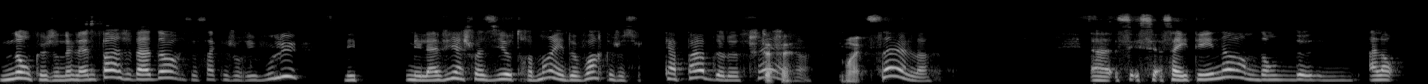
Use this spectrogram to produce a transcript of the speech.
Non que je ne l'aime pas, je l'adore, c'est ça que j'aurais voulu. Mais, mais la vie a choisi autrement et de voir que je suis capable de le faire ouais. seule. Euh, ça a été énorme. Donc, de, alors,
